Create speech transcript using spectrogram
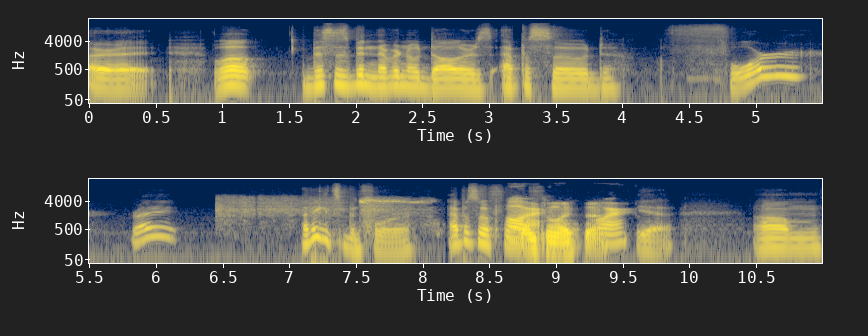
all right. Well, this has been Never Know Dollars episode four, right? I think it's been four. Episode four. Four. Something like that. Or Yeah. Um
